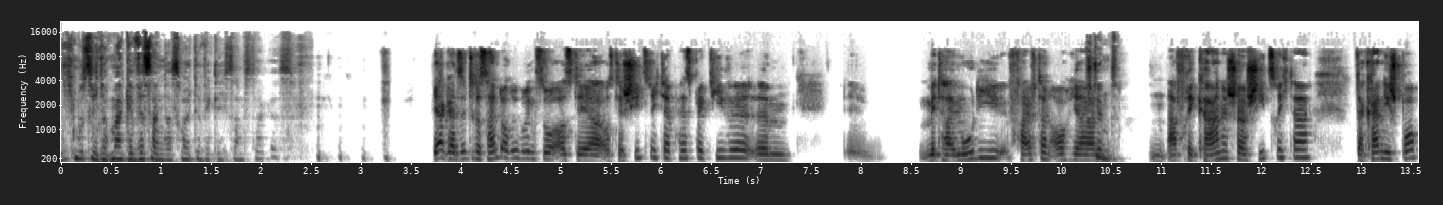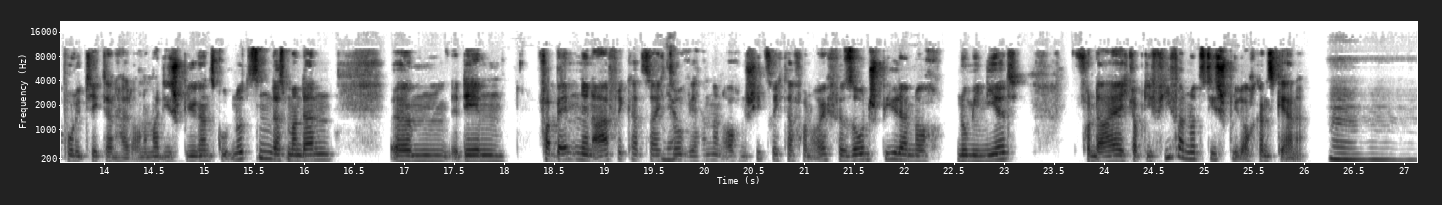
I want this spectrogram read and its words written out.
ich muss mich noch mal gewissern, dass heute wirklich Samstag ist. Ja, ganz interessant auch übrigens so aus der aus der Schiedsrichterperspektive. Ähm, äh, Metal Moody pfeift dann auch ja Stimmt. ein afrikanischer Schiedsrichter. Da kann die Sportpolitik dann halt auch nochmal dieses Spiel ganz gut nutzen, dass man dann ähm, den Verbänden in Afrika zeigt, ja. so, wir haben dann auch einen Schiedsrichter von euch für so ein Spiel dann noch nominiert. Von daher, ich glaube, die FIFA nutzt dieses Spiel auch ganz gerne. Mhm.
